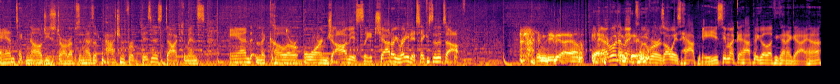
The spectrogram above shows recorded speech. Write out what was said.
and technology startups and has a passion for business documents and the color orange, obviously. Chad, are you ready to take us to the top? Indeed, I am. Yeah, everyone in Vancouver is always happy. You seem like a happy-go-lucky kind of guy, huh?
